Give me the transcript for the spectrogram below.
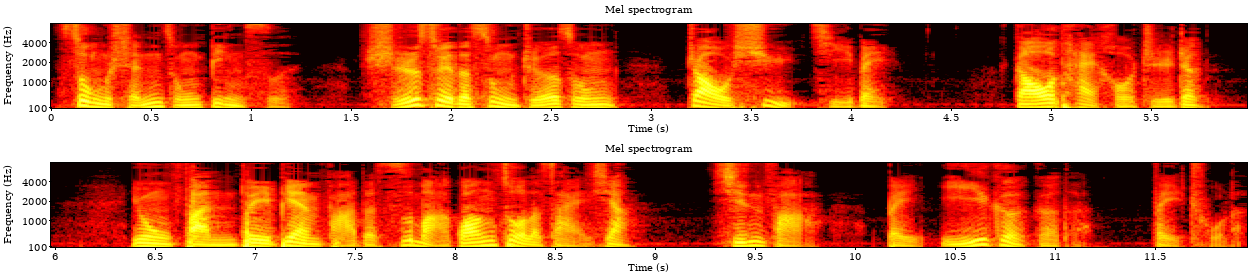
宋神宗病死，十岁的宋哲宗赵煦即位，高太后执政，用反对变法的司马光做了宰相，新法被一个个的废除了。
